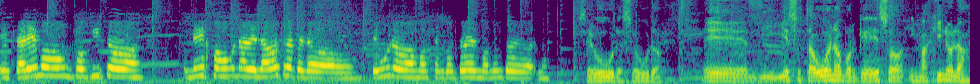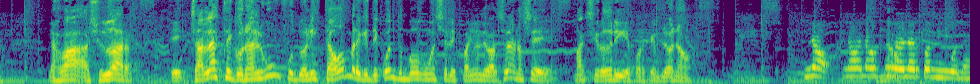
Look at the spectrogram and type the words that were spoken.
Estaremos un poquito lejos una de la otra, pero seguro vamos a encontrar el momento de vernos. Seguro, seguro. Eh, y eso está bueno porque eso, imagino, las, las va a ayudar. Eh, ¿Charlaste con algún futbolista hombre que te cuente un poco cómo es el español de Barcelona? No sé, Maxi Rodríguez, por ejemplo, ¿no? No, no, no pude hablar con ninguno.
